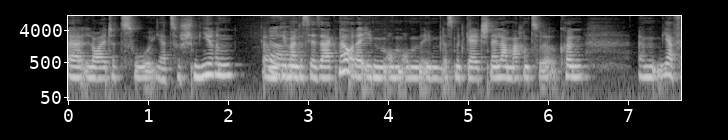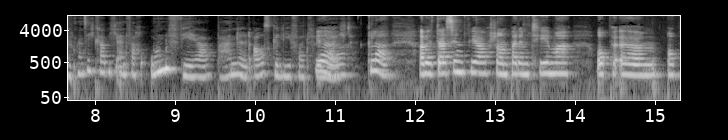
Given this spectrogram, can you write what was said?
äh, Leute zu, ja, zu schmieren, ähm, Ja. wie man das ja sagt, ne? oder eben um, um eben das mit Geld schneller machen zu können, ähm, ja, fühlt man sich, glaube ich, einfach unfair behandelt, ausgeliefert vielleicht. Ja, klar. Aber da sind wir auch schon bei dem Thema, ob, ähm, ob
